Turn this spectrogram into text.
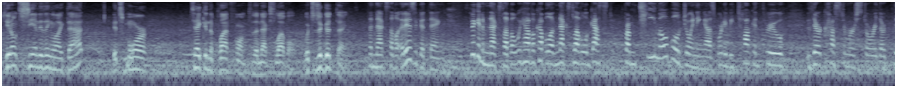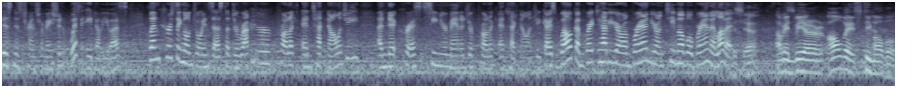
So you don't see anything like that. It's more taking the platform to the next level, which is a good thing. the next level, it is a good thing. Speaking of next level, we have a couple of next level guests from T-Mobile joining us. We're going to be talking through their customer story, their business transformation with AWS. Glenn Kersingle joins us, the Director, Product and Technology, and Nick Chris, Senior Manager, of Product and Technology. Guys, welcome, great to have you. You're on brand, you're on T-Mobile brand, I love it. Yeah. I mean, we are always T-Mobile.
